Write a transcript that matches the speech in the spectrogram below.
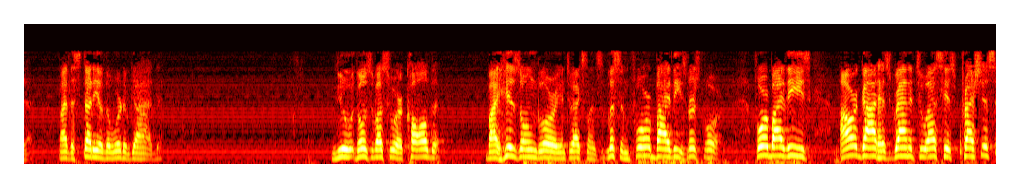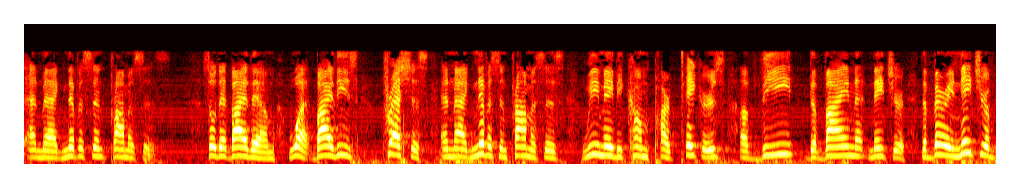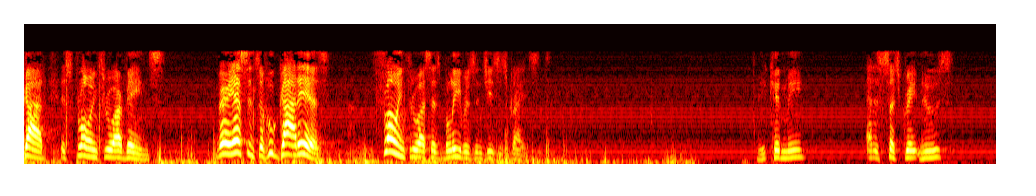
by the study of the Word of God. You, those of us who are called by His own glory into excellence. Listen, for by these, verse 4, for by these our God has granted to us His precious and magnificent promises, so that by them, what? By these precious and magnificent promises, we may become partakers of the divine nature. The very nature of God is flowing through our veins. The very essence of who God is flowing through us as believers in Jesus Christ. Are you kidding me? That is such great news.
